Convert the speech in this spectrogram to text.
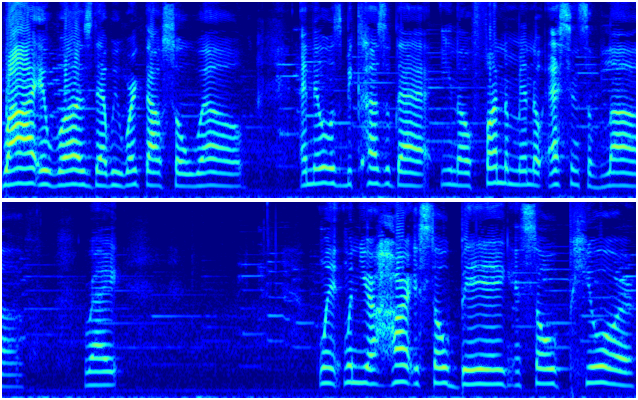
why it was that we worked out so well. And it was because of that, you know, fundamental essence of love, right? When when your heart is so big and so pure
